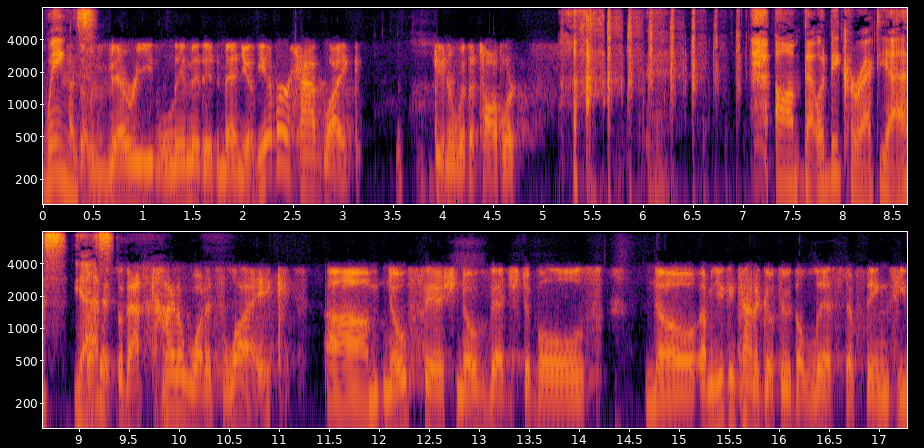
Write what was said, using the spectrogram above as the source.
Wings. has a very limited menu. Have you ever had like dinner with a toddler? Um, that would be correct. Yes, yes. Okay, so that's kind of what it's like. Um, no fish, no vegetables, no. I mean, you can kind of go through the list of things he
